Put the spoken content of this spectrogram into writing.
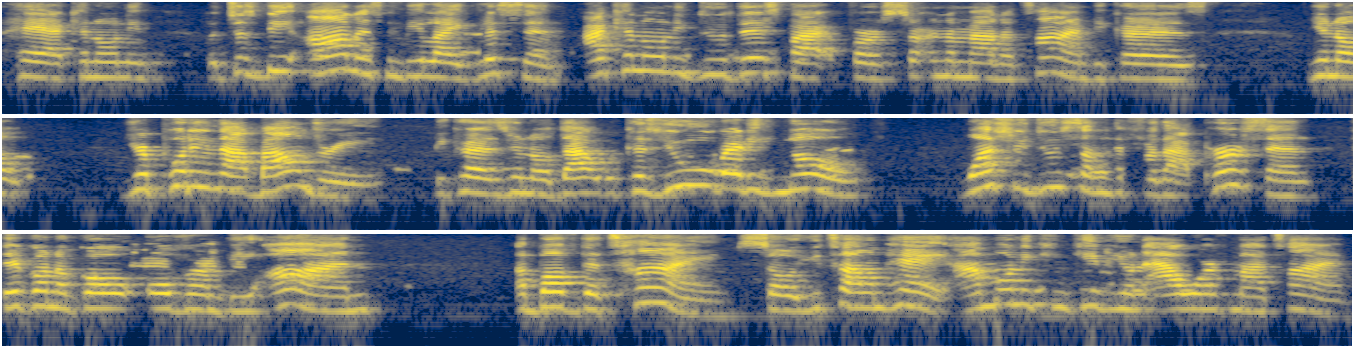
hey, I can only but just be honest and be like, listen, I can only do this by for a certain amount of time because you know you're putting that boundary because you know that because you already know once you do something for that person, they're to go over and beyond above the time. So you tell them, hey, I'm only can give you an hour of my time.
